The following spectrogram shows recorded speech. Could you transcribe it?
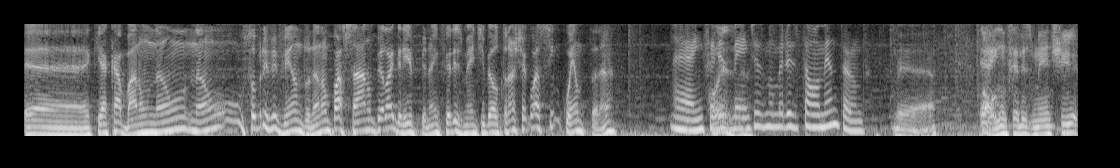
eh, que acabaram não não sobrevivendo, né? Não passaram pela gripe, né? Infelizmente, em Beltrão chegou a 50, né? É, infelizmente os números estão aumentando. É. É, infelizmente,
